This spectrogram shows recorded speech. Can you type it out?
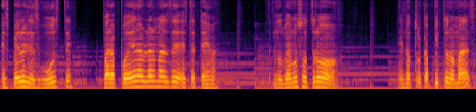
espero les guste para poder hablar más de este tema. Nos vemos otro en otro capítulo más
